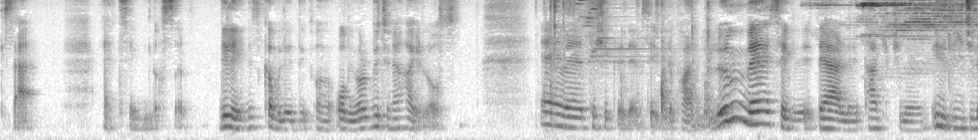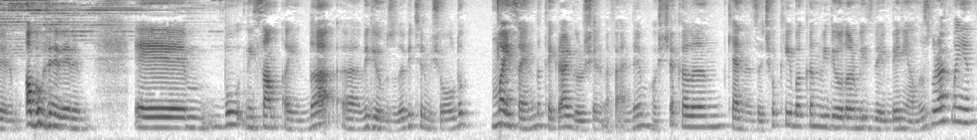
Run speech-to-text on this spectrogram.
Güzel. Evet sevgili dostlarım. dileğiniz kabul e, oluyor. Bütüne hayırlı olsun. Evet teşekkür ederim sevgili Pandülüm ve sevgili değerli takipçilerim, izleyicilerim, abonelerim. Ee, bu Nisan ayında e, videomuzu da bitirmiş olduk. Mayıs ayında tekrar görüşelim efendim. Hoşçakalın. Kendinize çok iyi bakın. Videolarımı izleyin. Beni yalnız bırakmayın.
